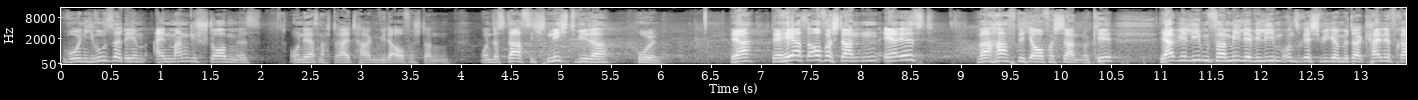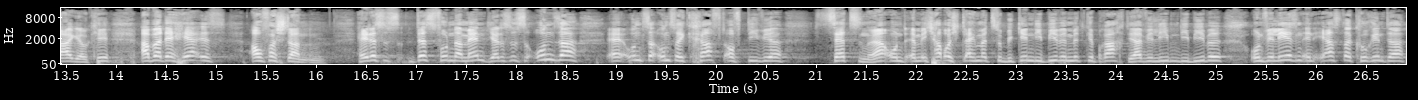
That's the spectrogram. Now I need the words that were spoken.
wo in Jerusalem ein Mann gestorben ist und er ist nach drei Tagen wieder auferstanden. Und das darf sich nicht wiederholen. Ja, der Herr ist auferstanden, er ist wahrhaftig auferstanden, okay? Ja, wir lieben Familie, wir lieben unsere Schwiegermütter, keine Frage, okay? Aber der Herr ist auferstanden. Hey, das ist das Fundament, ja, das ist unser, äh, unser, unsere Kraft, auf die wir setzen. Ja? Und ähm, ich habe euch gleich mal zu Beginn die Bibel mitgebracht. Ja, wir lieben die Bibel und wir lesen in 1. Korinther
